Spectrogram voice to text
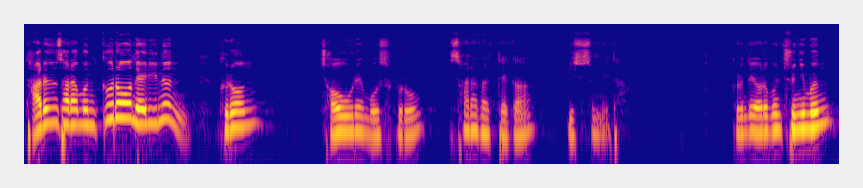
다른 사람은 끌어내리는 그런 저울의 모습으로 살아갈 때가 있습니다. 그런데 여러분, 주님은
